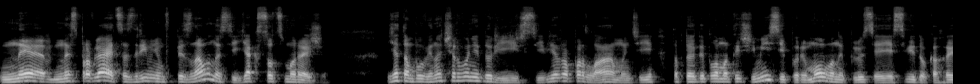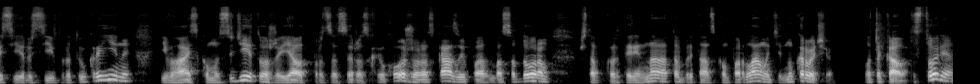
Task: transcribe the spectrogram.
Не, не справляється з рівнем впізнаваності як соцмережі. Я там був і на червоній доріжці, і в Європарламенті, і, тобто і дипломатичні місії, перемовини. Плюс я є свідок агресії Росії проти України і в Гайському суді. Теж я от про це все розхожу, розказую по амбасадорам, штаб-квартирі НАТО, в британському парламенті. Ну коротше, отака от історія.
